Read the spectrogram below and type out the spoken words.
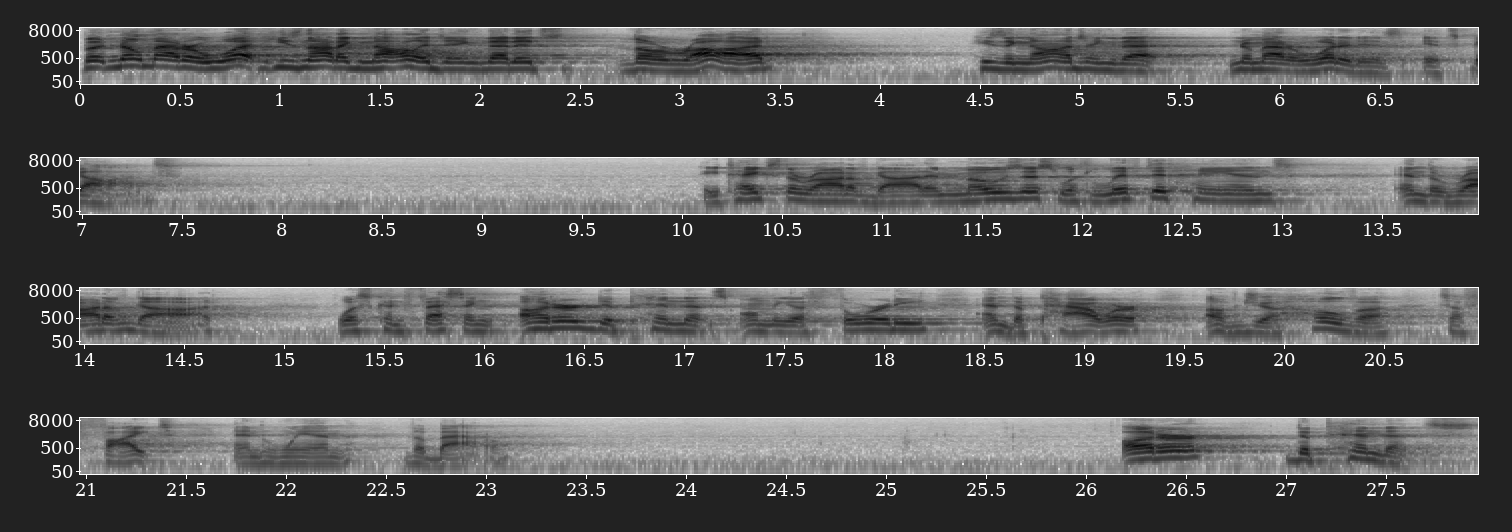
But no matter what, he's not acknowledging that it's the rod. He's acknowledging that no matter what it is, it's God's. He takes the rod of God, and Moses, with lifted hands and the rod of God, was confessing utter dependence on the authority and the power of Jehovah to fight and win the battle. Utter dependence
